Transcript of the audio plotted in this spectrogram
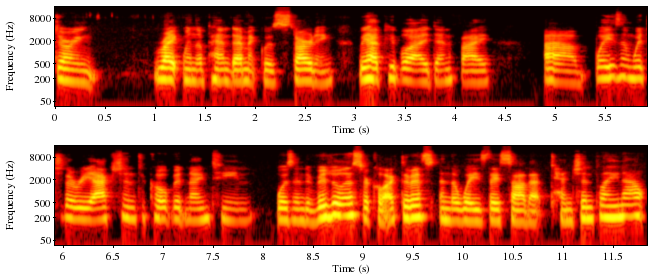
during right when the pandemic was starting. We had people identify uh, ways in which the reaction to COVID 19 was individualist or collectivist and the ways they saw that tension playing out.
